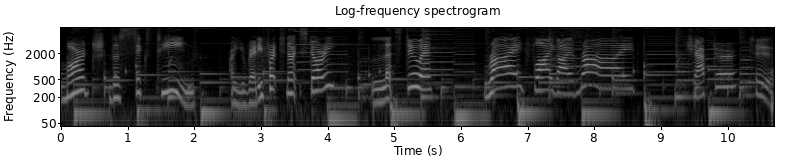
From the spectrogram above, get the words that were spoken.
March the 16th. Are you ready for tonight's story? Let's do it. Ride, Fly Guy, ride. Chapter 2.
